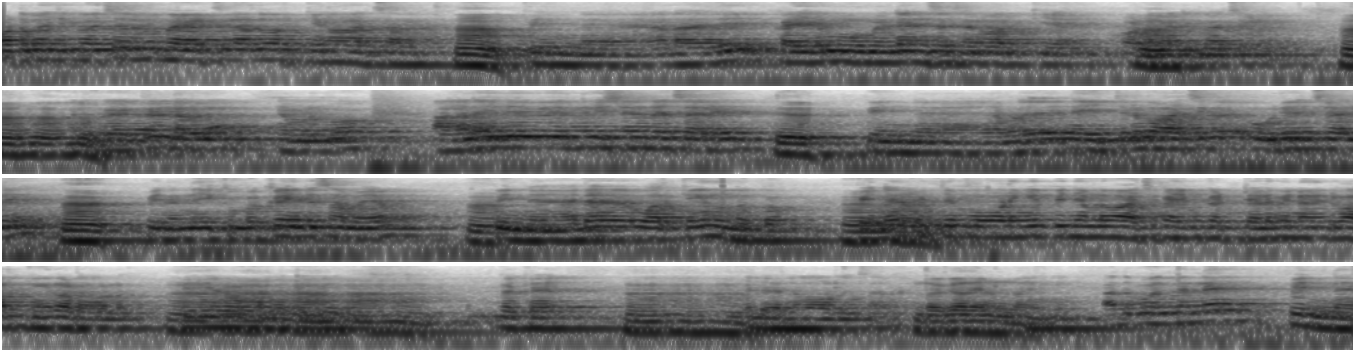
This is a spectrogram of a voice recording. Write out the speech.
ഓട്ടോമാറ്റിക് വാച്ച് ചിലപ്പോൾ ബാറ്ററി അത് വർക്ക് ചെയ്യുന്ന വാച്ചാണ് പിന്നെ അതായത് കയ്യിലെ മൂവ്മെന്റ് അനുസരിച്ചാണ് വർക്ക് ചെയ്യുക ഓട്ടോമാറ്റിക് വാച്ചുകൾ. ബാറ്ററി ഉണ്ടാവില്ല. നമ്മളിപ്പോ അങ്ങനെ ഇത് വരുന്ന വിഷയം എന്താ വെച്ചാൽ പിന്നെ നമ്മൾ നൈറ്റിൽ വാച്ച് ഊരി വെച്ചാൽ പിന്നെ നീക്കുമ്പോ അതിന്റെ സമയം പിന്നെ അതിന്റെ വർക്കിംഗ് നിന്നിക്കും പിന്നെ. പിറ്റേ മോർണിംഗ് പിന്നെ നമ്മൾ വാച്ച് കഴിയുമ്പോൾ കെട്ടിയാൽ പിന്നെ അതിന്റെ വർക്കിംഗ് തുടങ്ങുള്ളൂ. ഇതൊക്കെ. വരുന്ന മോഡൽസ് ആണ്. ഇതൊക്കെ അതെയാണല്ലേ അതുപോലെ തന്നെ പിന്നെ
